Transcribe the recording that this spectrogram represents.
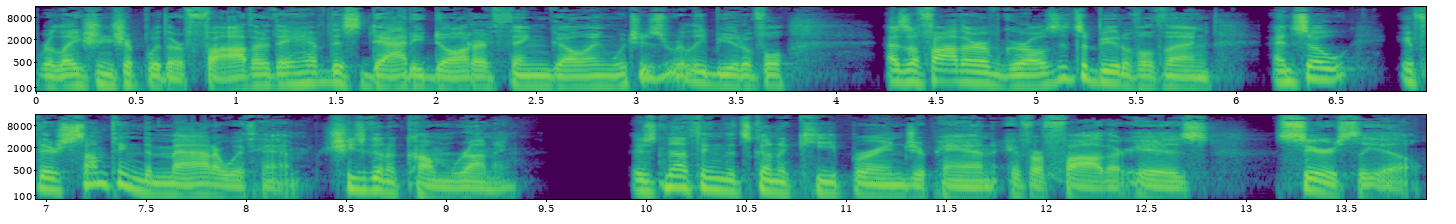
relationship with her father. They have this daddy daughter thing going, which is really beautiful. As a father of girls, it's a beautiful thing. And so, if there's something the matter with him, she's going to come running. There's nothing that's going to keep her in Japan if her father is seriously ill.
